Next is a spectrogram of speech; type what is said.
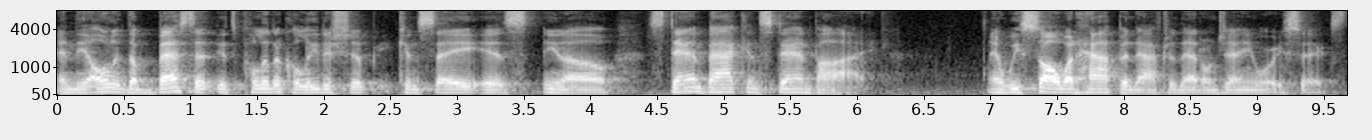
and the only the best that its political leadership can say is, you know, stand back and stand by. And we saw what happened after that on January 6th.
